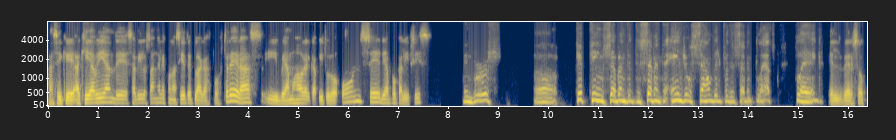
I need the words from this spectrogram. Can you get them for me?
Así que aquí habían de salir los ángeles con las siete plagas postreras y veamos ahora el capítulo 11 de Apocalipsis. in verse uh, 15, 7, that the seventh angel sounded for the seventh last plague. El verso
